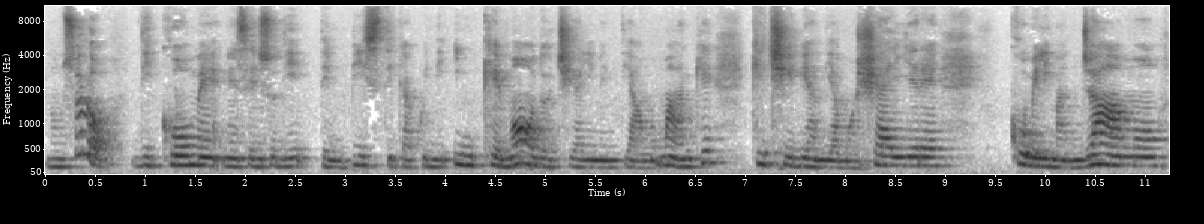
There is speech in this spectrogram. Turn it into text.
non solo di come nel senso di tempistica, quindi in che modo ci alimentiamo, ma anche che cibi andiamo a scegliere, come li mangiamo,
